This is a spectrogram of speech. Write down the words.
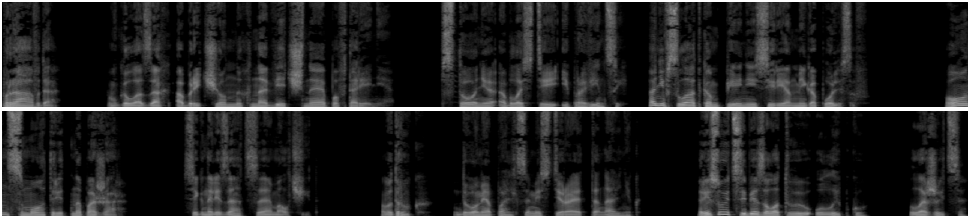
правда в глазах обреченных на вечное повторение. В стоне областей и провинций, а не в сладком пении сирен мегаполисов. Он смотрит на пожар. Сигнализация молчит. Вдруг двумя пальцами стирает тональник, рисует себе золотую улыбку, ложится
